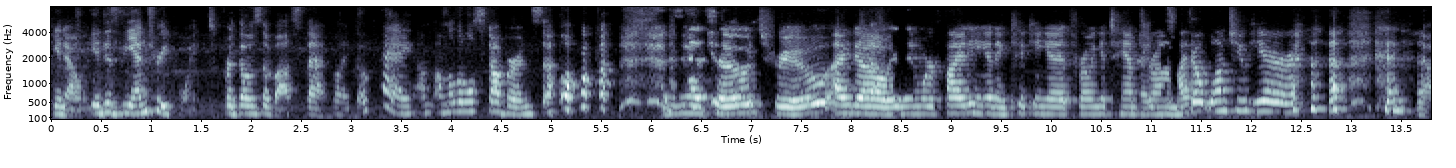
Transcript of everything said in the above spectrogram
you know, it is the entry point for those of us that like, okay, I'm, I'm a little stubborn. So that's so true. I know. Yeah. And then we're fighting it and kicking it, throwing a tantrum. Right. I don't want you here. and yeah.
